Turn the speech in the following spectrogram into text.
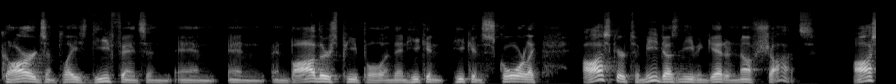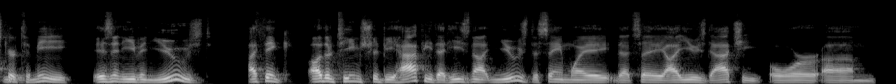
guards and plays defense and and and and bothers people, and then he can he can score. Like Oscar to me doesn't even get enough shots. Oscar mm-hmm. to me isn't even used. I think other teams should be happy that he's not used the same way that say I used Achi or um,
